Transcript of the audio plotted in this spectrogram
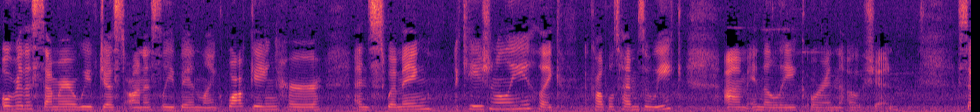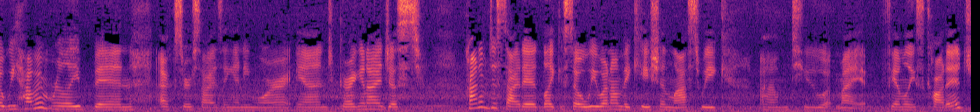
over the summer we've just honestly been like walking her and swimming occasionally, like a couple times a week um, in the lake or in the ocean. So we haven't really been exercising anymore and Greg and I just kind of decided like so we went on vacation last week um, to my family's cottage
